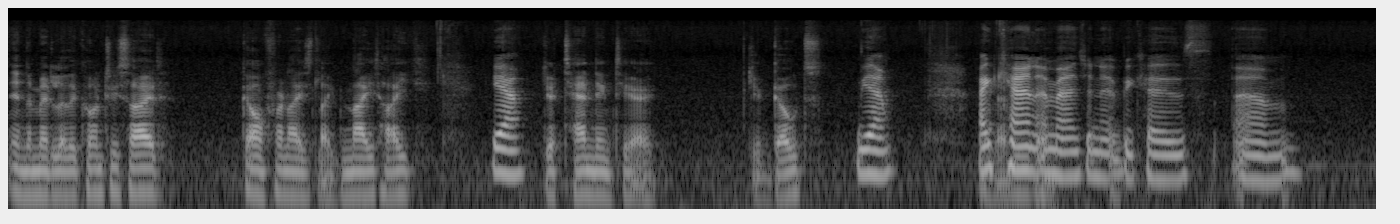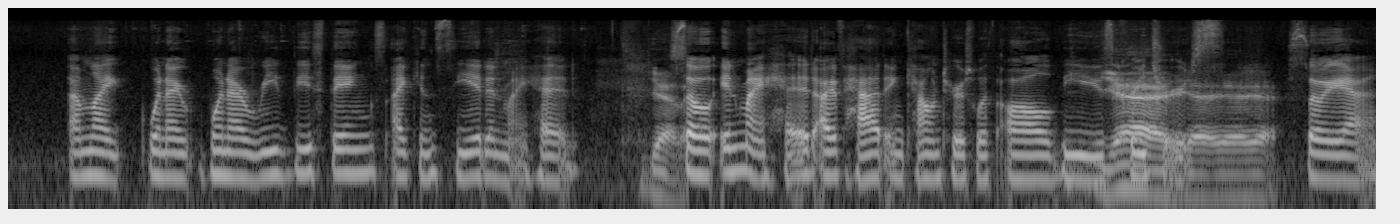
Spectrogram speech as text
In the middle of the countryside, going for a nice like night hike. Yeah, You're tending to your your goats. yeah. I can't imagine it because um, I'm like when I when I read these things, I can see it in my head. Yeah. like- so in my head, I've had encounters with all these yeah, creatures. yeah, yeah, yeah. So yeah,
